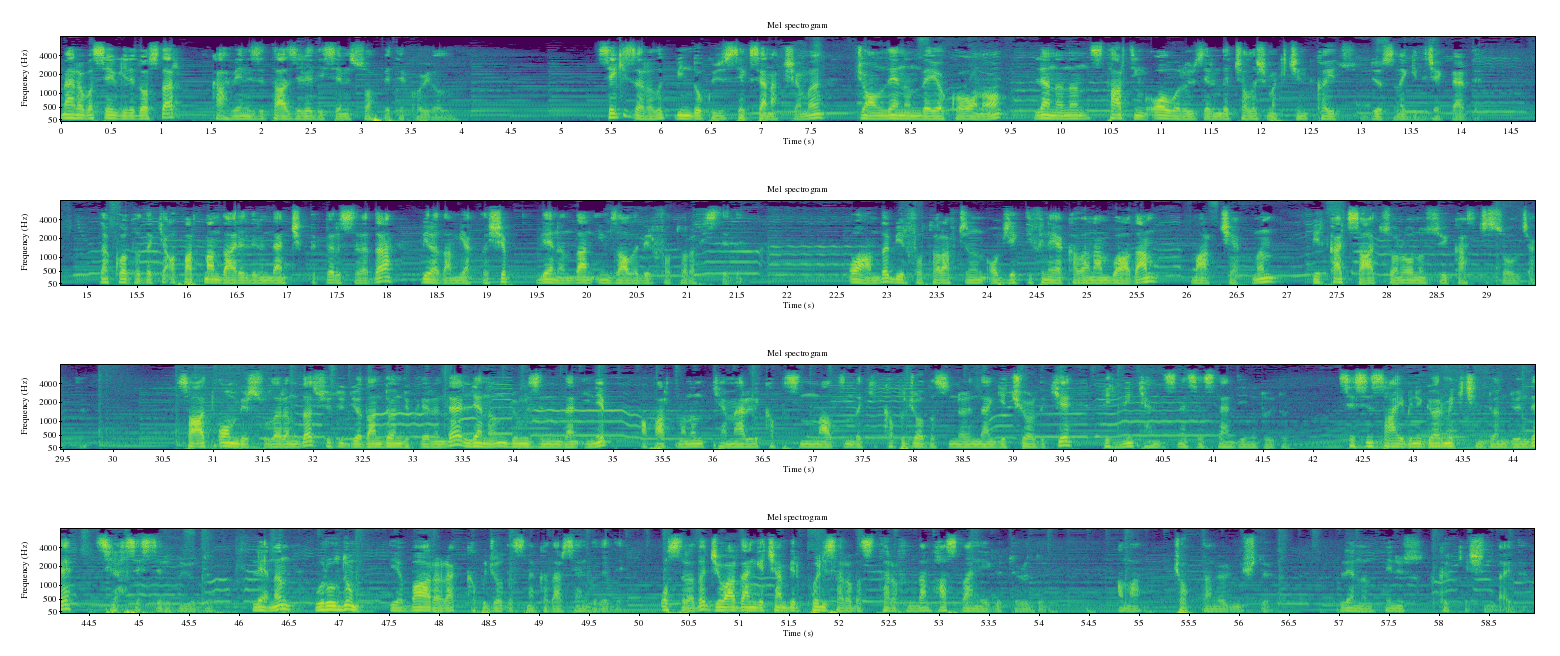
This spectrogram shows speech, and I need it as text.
Merhaba sevgili dostlar, kahvenizi tazelediyseniz sohbete koyulalım. 8 Aralık 1980 akşamı John Lennon ve Yoko Ono, Lennon'ın Starting Over üzerinde çalışmak için kayıt stüdyosuna gideceklerdi. Dakota'daki apartman dairelerinden çıktıkları sırada bir adam yaklaşıp Lennon'dan imzalı bir fotoğraf istedi. O anda bir fotoğrafçının objektifine yakalanan bu adam, Mark Chapman, birkaç saat sonra onun suikastçısı olacaktı. Saat 11 sularında stüdyodan döndüklerinde Lennon limuzininden inip apartmanın kemerli kapısının altındaki kapıcı odasının önünden geçiyordu ki birinin kendisine seslendiğini duydu. Sesin sahibini görmek için döndüğünde silah sesleri duyuldu. Lennon vuruldum diye bağırarak kapıcı odasına kadar sendeledi. O sırada civardan geçen bir polis arabası tarafından hastaneye götürüldü. Ama çoktan ölmüştü. Lennon henüz 40 yaşındaydı.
